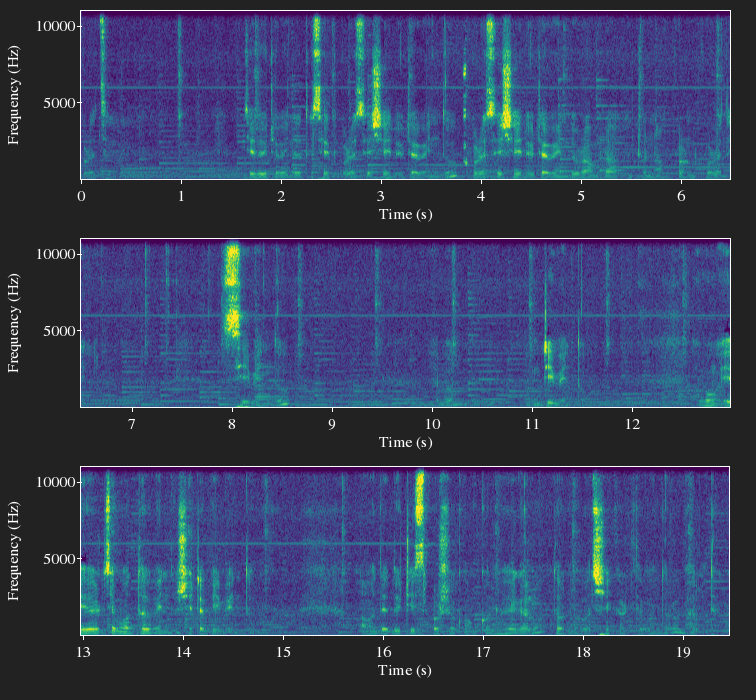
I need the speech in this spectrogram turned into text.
করেছে। যে দুইটা বিন্দুতে ছেদ করেছে, সেই দুইটা বিন্দু করেছে, সেই দুইটা বিন্দুর আমরা একটু নামকরণ করে দিই। সি বিন্দু এবং ডি বিন্দু। এবং এ এর যে মধ্যবিন্দু, সেটা বিবিন্দু। আমাদের দুইটি স্পর্শক অঙ্কন হয়ে গেল। ধন্যবাদ শিক্ষার্থী বন্ধুরা, ভালো থেকো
